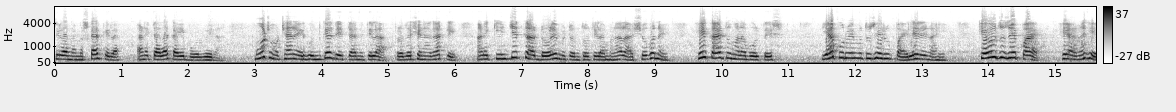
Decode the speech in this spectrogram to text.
तिला नमस्कार केला आणि त्याला काही बोलवेना मोठमोठ्याने हुंदके देत त्याने तिला प्रदक्षिणा घातली आणि किंचित काळ डोळे मिटून तो तिला म्हणाला शोभने हे काय तू मला बोलतेस? यापूर्वी मी तुझे रूप पाहिलेले नाही. केवळ तुझे पाय हे अनघे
